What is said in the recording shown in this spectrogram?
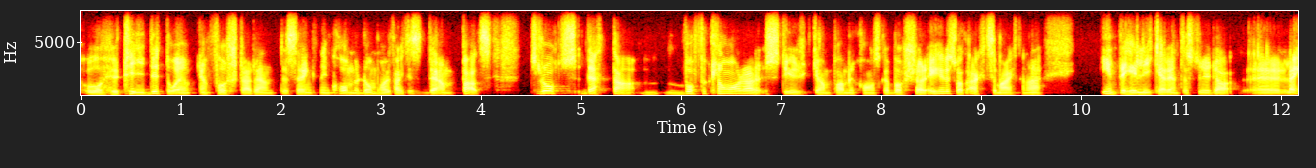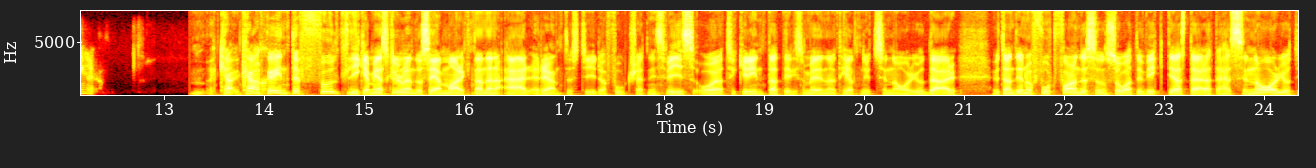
och hur tidigt då en, en, första räntesänkning kommer, de har ju faktiskt dämpats. Trots detta, vad förklarar styrkan på amerikanska börser? Är det så att aktiemarknaderna inte är lika räntestyrda eh, längre. K kanske inte fullt lika, men jag skulle ändå säga att marknaderna är räntestyrda fortsättningsvis och jag tycker inte att det liksom är ett helt nytt scenario där. Utan det är nog fortfarande som så att det viktigaste är att det här scenariot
